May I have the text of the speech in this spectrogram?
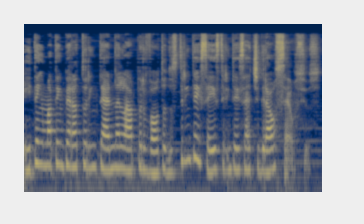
Ele tem uma temperatura interna lá por volta dos 36, 37 graus Celsius.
